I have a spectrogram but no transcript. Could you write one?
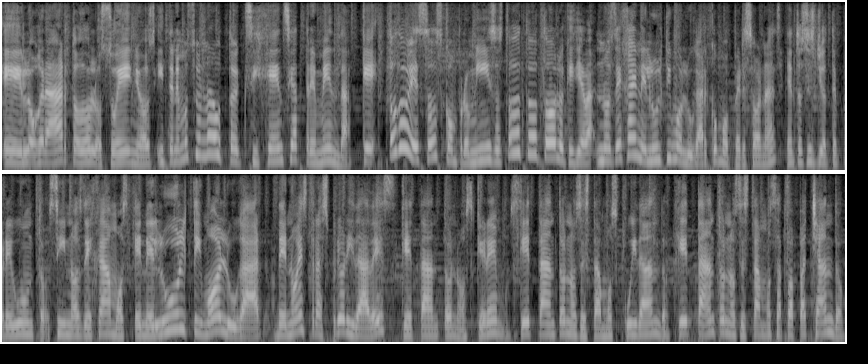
eh, lograr todos los sueños y tenemos una autoexigencia tremenda, que todos esos compromisos, todo, todo, todo lo que lleva, nos deja en el último lugar como personas, entonces yo te pregunto, si nos dejamos en el último lugar de nuestras prioridades, ¿qué tanto nos queremos? ¿Qué tanto nos estamos cuidando? ¿Qué tanto nos estamos apapachando?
